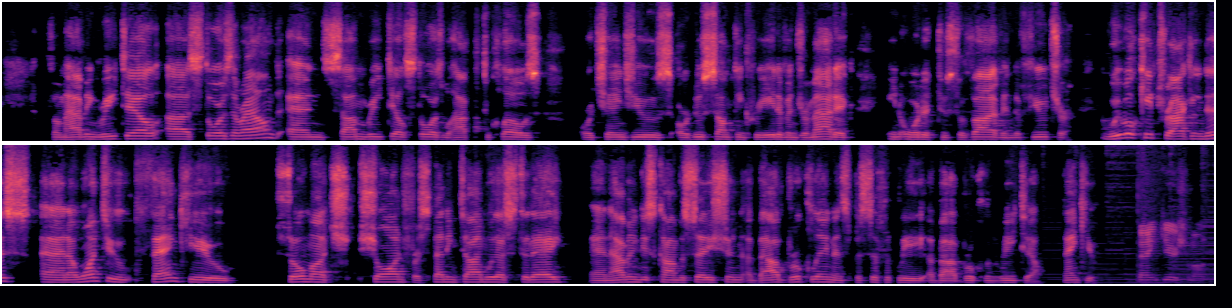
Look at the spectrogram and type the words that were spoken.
from having retail uh, stores around, and some retail stores will have to close or change use or do something creative and dramatic in order to survive in the future. We will keep tracking this, and I want to thank you so much, Sean, for spending time with us today and having this conversation about Brooklyn and specifically about Brooklyn retail. Thank you. Thank you, Shimon.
